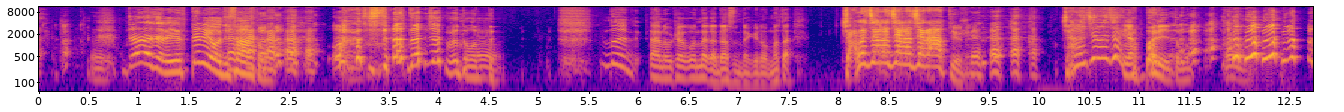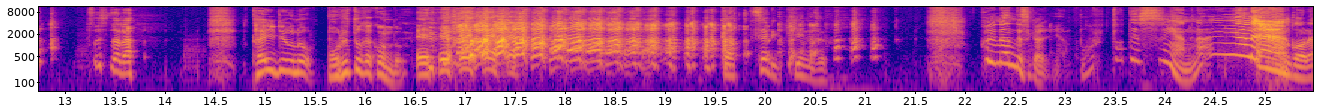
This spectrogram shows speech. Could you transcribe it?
いやいやジャラジャラ言ってるよおじさんと。おじさん大丈夫？と思って、であのカゴの中出すんだけどまた「ジャラジャラジャラジャラ」っていうね ジャラジャラじゃんやっぱり。と思って。そしたら大量のボルトが今度。えへへへ。がっつり金属。これなんですか？いやボルトですやん。なんやねんこれ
